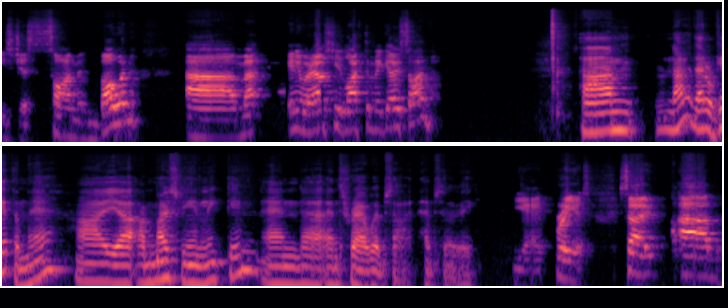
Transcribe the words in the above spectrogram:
It's just Simon Bowen. Um, anywhere else you'd like them to go, Simon? Um, no, that'll get them there. I uh, I'm mostly in LinkedIn and uh, and through our website. Absolutely. Yeah, brilliant. So um,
